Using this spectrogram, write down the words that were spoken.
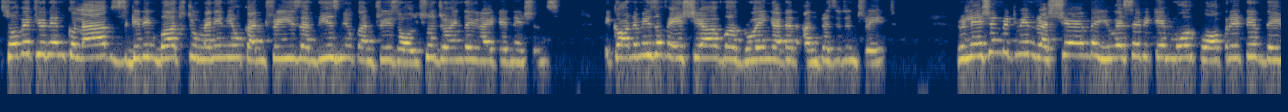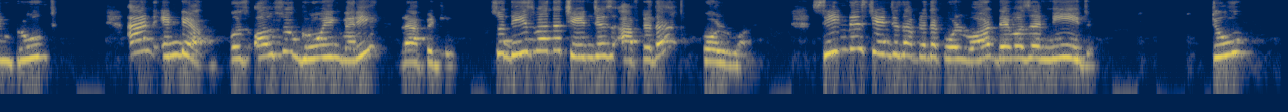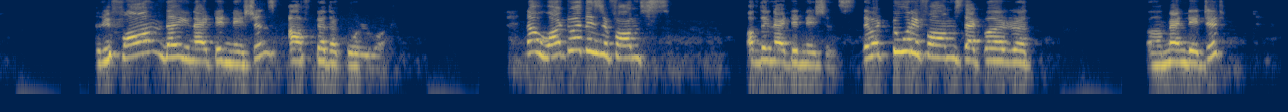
Soviet Union collapsed, giving birth to many new countries, and these new countries also joined the United Nations. Economies of Asia were growing at an unprecedented rate. Relation between Russia and the USA became more cooperative, they improved. And India was also growing very rapidly. So these were the changes after the Cold War. Seeing these changes after the Cold War, there was a need to reform the United Nations after the Cold War. Now, what were these reforms of the United Nations? There were two reforms that were uh, uh, mandated.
